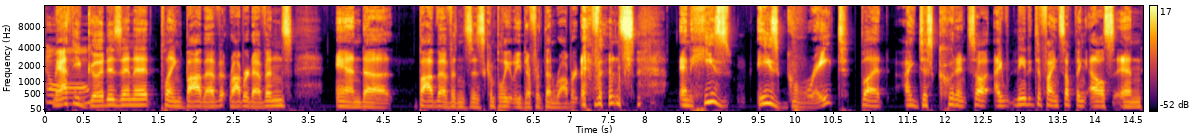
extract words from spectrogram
Matthew Goode is in it playing Bob Ev- Robert Evans, and uh, Bob Evans is completely different than Robert Evans, and he's he's great, but I just couldn't. So I needed to find something else, and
